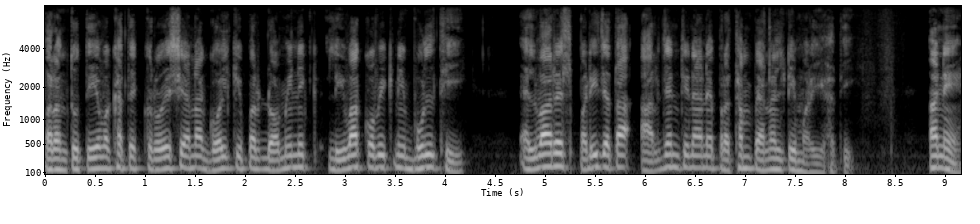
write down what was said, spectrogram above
પરંતુ તે વખતે ક્રોએશિયાના ગોલકીપર ડોમિનિક લિવાકોવિકની ભૂલથી એલ્વારેસ પડી જતા આર્જેન્ટિનાને પ્રથમ પેનલ્ટી મળી હતી. અને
